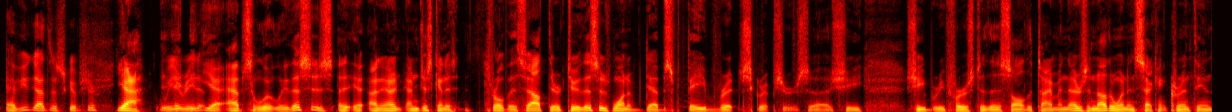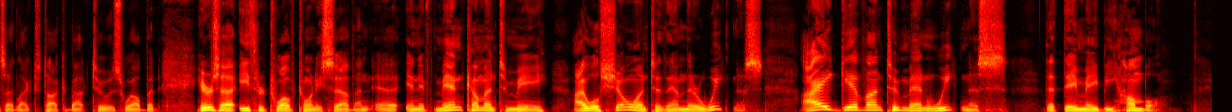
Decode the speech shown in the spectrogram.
Have you got the scripture? Yeah. Will you read it? Yeah, absolutely. This is, uh, I'm just going to throw this out there too. This is one of Deb's favorite scriptures. Uh, she she refers to this all the time. And there's another one in Second Corinthians I'd like to talk about too as well. But here's uh, Ether twelve twenty seven. Uh, and if men come unto me, I will show unto them their weakness. I give unto men weakness that they may be humble.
